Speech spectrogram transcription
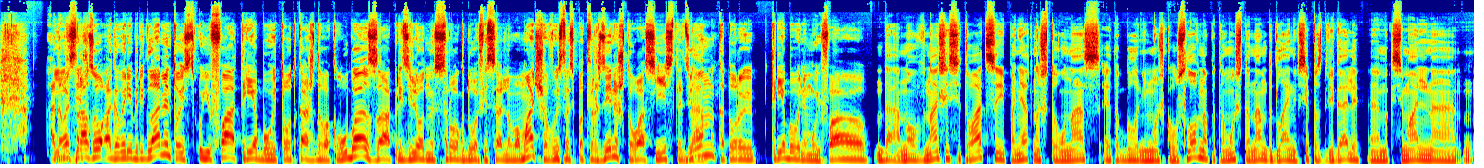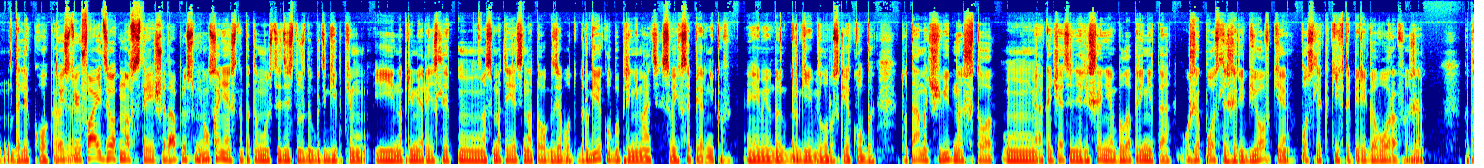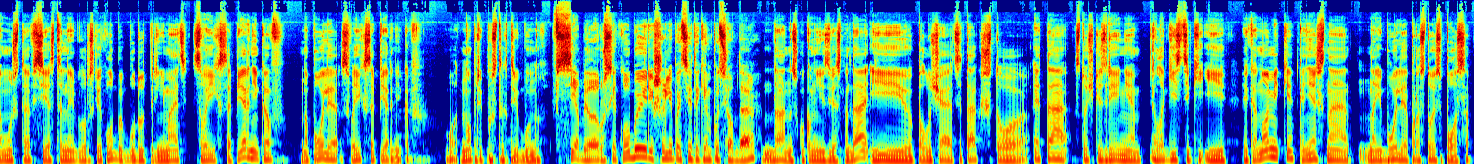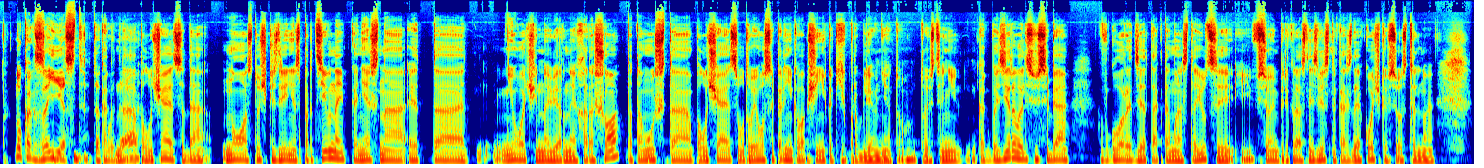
А и давай здесь... сразу оговорим регламент. То есть УЕФА требует от каждого клуба за определенный срок до официального матча выслать подтверждение, что у вас есть стадион, да. который требованиям УЕФА... Да, но в нашей ситуации понятно, что у нас это было немножко условно, потому что нам дедлайны все поздвигали э, максимально далеко. То есть УЕФА идет навстречу, да, плюс-минус? Ну, конечно, потому что здесь нужно быть гибким. И, например, если смотреть на то, где будут другие клубы принимать своих соперников, я имею в виду другие белорусские клубы, то там очевидно, что м, окончательное решение было принято уже после жеребьевки, после каких-то переговоров уже. Потому что все остальные белорусские клубы будут принимать своих соперников на поле своих соперников вот, но при пустых трибунах. Все белорусские клубы решили пойти таким путем, да? Да, насколько мне известно, да, и получается так, что это с точки зрения логистики и экономики, конечно, наиболее простой способ. Ну, как заезд такой, как, да? Да, получается, да. Но с точки зрения спортивной, конечно, это не очень, наверное, хорошо, потому что, получается, у твоего соперника вообще никаких проблем нету. То есть они как базировались у себя в городе, так там и остаются, и все им прекрасно известно, каждая кочка, все остальное.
